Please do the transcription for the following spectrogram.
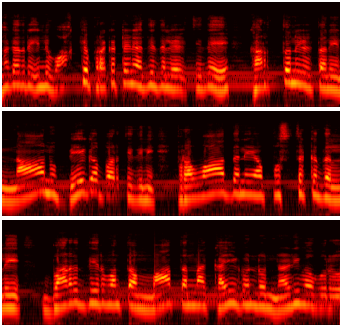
ಹಾಗಾದ್ರೆ ಇಲ್ಲಿ ವಾಕ್ಯ ಪ್ರಕಟಣೆ ಅಧ್ಯದಲ್ಲಿ ಹೇಳ್ತಿದೆ, ಕರ್ತನು ಹೇಳ್ತಾನೆ, ನಾನು ಬೇಗ ಬರ್ತಿದ್ದೀನಿ. ಪ್ರವಾದನೆಯ ಪುಸ್ತಕದಲ್ಲಿ ಬರೆದಿರುವಂತ ಮಾತನ್ನ ಕೈಗೊಂಡು ನಡೆಯುವವರು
